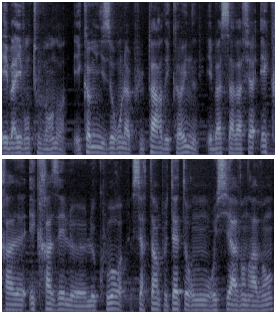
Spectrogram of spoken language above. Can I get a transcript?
et bah ils vont tout vendre. Et comme ils auront la plupart des coins, et bah ça va faire écraser, le, cours. Certains peut-être auront réussi à vendre avant,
